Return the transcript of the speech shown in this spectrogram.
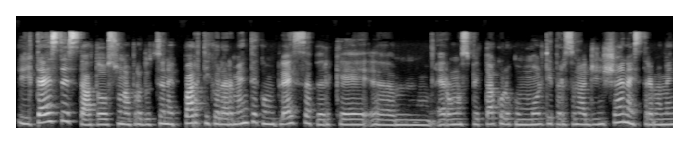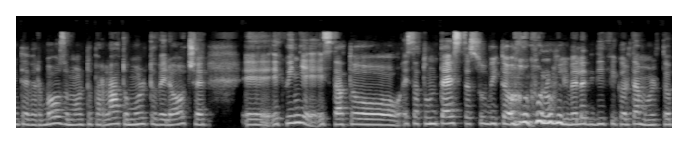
il test è stato su una produzione particolarmente complessa perché um, era uno spettacolo con molti personaggi in scena, estremamente verboso, molto parlato, molto veloce e, e quindi è stato, è stato un test subito con un livello di difficoltà molto,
